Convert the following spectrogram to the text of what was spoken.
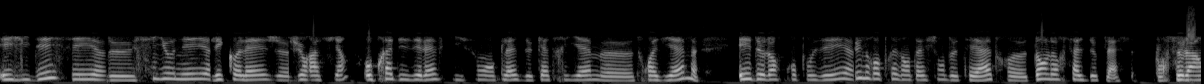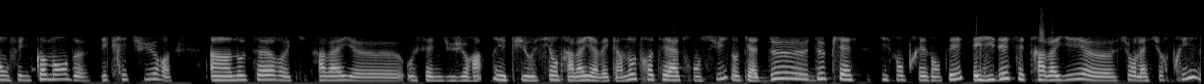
et l'idée c'est de sillonner les collèges jurassiens auprès des élèves qui sont en classe de quatrième, euh, troisième et de leur proposer une représentation de théâtre euh, dans leur salle de classe. Pour cela, on fait une commande d'écriture à un auteur qui travaille euh, aux scènes du Jura. Et puis aussi, on travaille avec un autre théâtre en Suisse. Donc, il y a deux, deux pièces qui sont présentées. Et l'idée, c'est de travailler euh, sur la surprise.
